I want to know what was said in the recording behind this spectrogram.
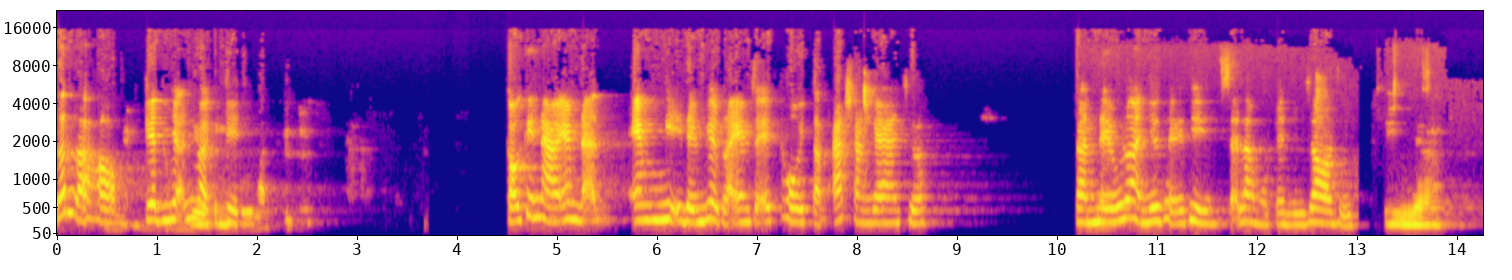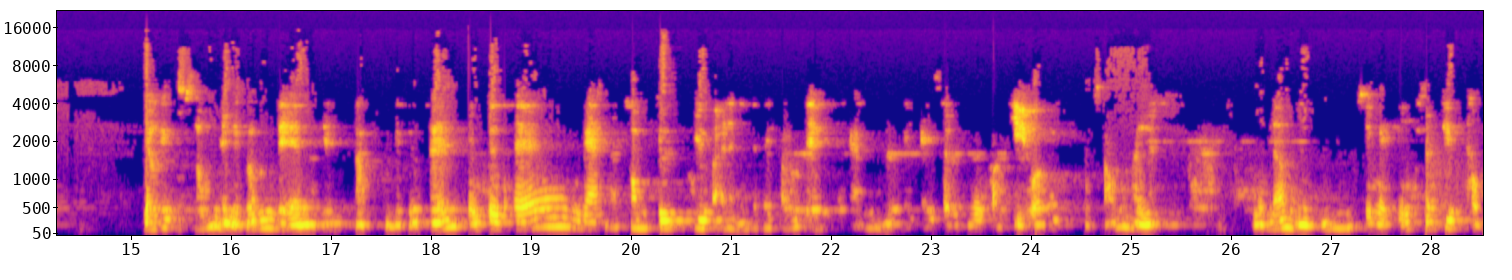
rất là hợp kiên nhẫn và kỷ luật. Có khi nào em đã em nghĩ đến việc là em sẽ thôi tập Ashtanga chưa? Và nếu là như thế thì sẽ là một cái lý do gì? Thì uh, do cái cuộc sống này có vấn đề mà em tập cái tư thế. Những tư thế yoga nó không chưa chưa phải là những tư thế tốt để cảm nhận được cái, cái sự khó chịu ở cuộc sống của mình. Lúc đó mình cũng suy nghĩ tiếp tục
